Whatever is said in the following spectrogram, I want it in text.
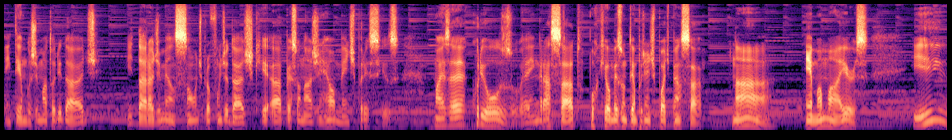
Em termos de maturidade e dar a dimensão de profundidade que a personagem realmente precisa. Mas é curioso, é engraçado, porque ao mesmo tempo a gente pode pensar na Emma Myers e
